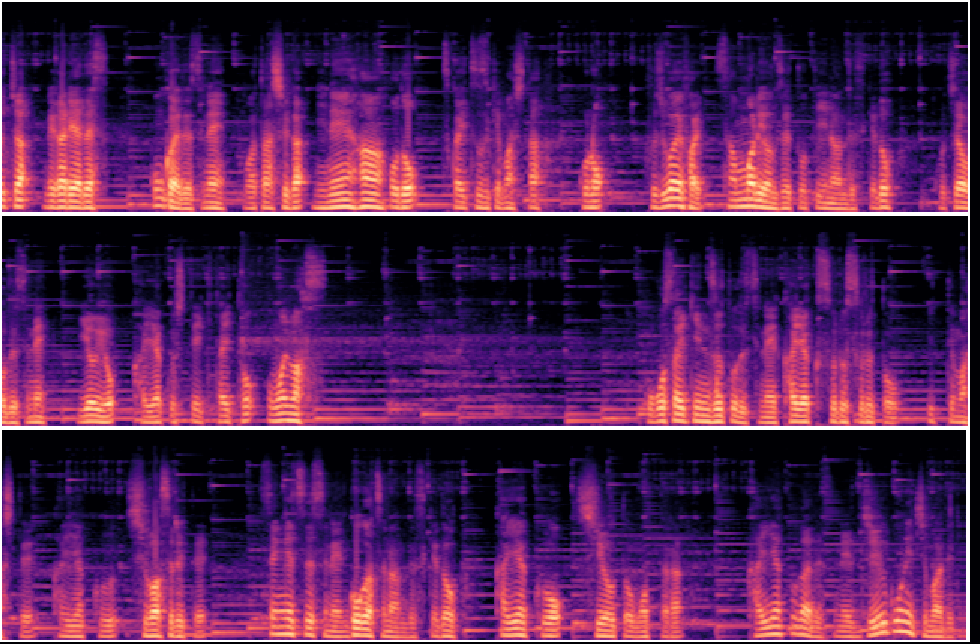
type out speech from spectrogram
こんにちは、レガリアです。今回ですね、私が2年半ほど使い続けました、この富士 Wi-Fi304ZT なんですけど、こちらをですね、いよいよ解約していきたいと思います。ここ最近ずっとですね、解約するすると言ってまして、解約し忘れて、先月ですね、5月なんですけど、解約をしようと思ったら、解約がですね、15日までに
